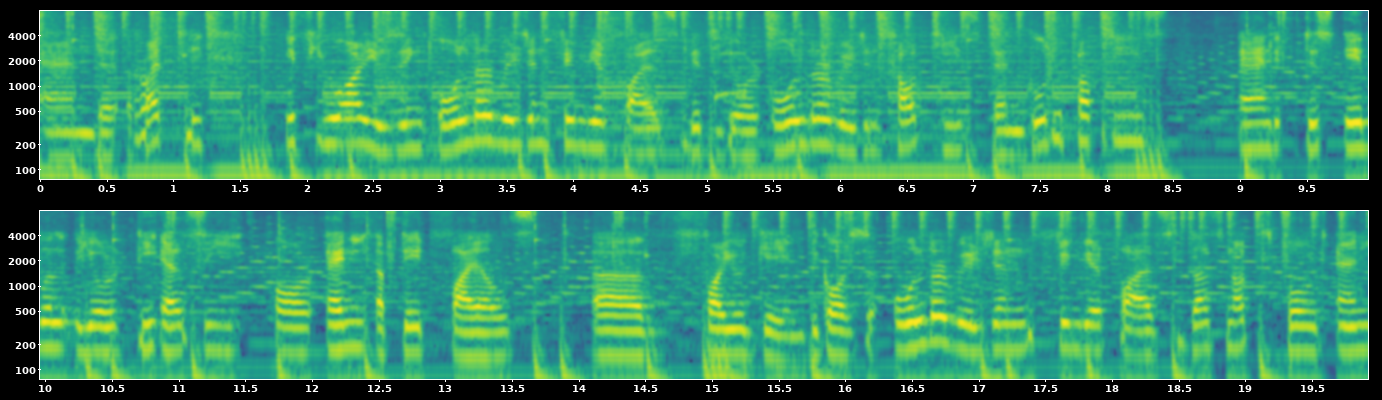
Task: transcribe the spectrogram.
And right click if you are using older version firmware files with your older version prod keys then go to properties and disable your DLC or any update files uh, for your game because older version firmware files does not support any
